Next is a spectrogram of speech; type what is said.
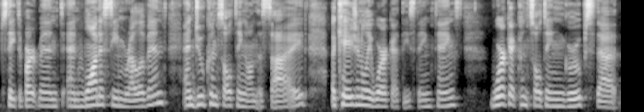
state department and want to seem relevant and do consulting on the side occasionally work at these think tanks work at consulting groups that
